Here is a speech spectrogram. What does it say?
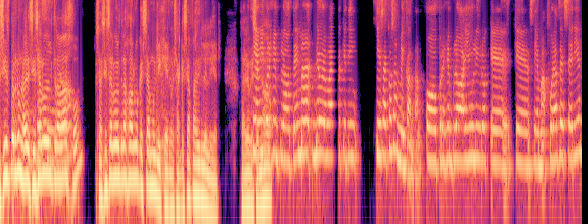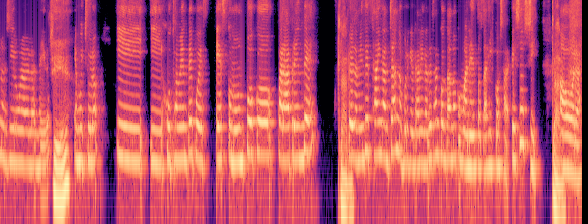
si es, por ejemplo, a ver, si es algo del trabajo, o sea, si es algo del trabajo, algo que sea muy ligero, o sea, que sea fácil de leer. O sea, que Sí, a mí, no- por ejemplo, tema neuromarketing y esas cosas me encantan. O, por ejemplo, hay un libro que, que se llama Fueras de serie, no sé si alguna vez lo has leído. Sí, Es muy chulo. Y, y justamente, pues, es como un poco para aprender, claro, pero también te está enganchando, porque en realidad te están contando como anécdotas y cosas. Eso sí. claro. Ahora,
